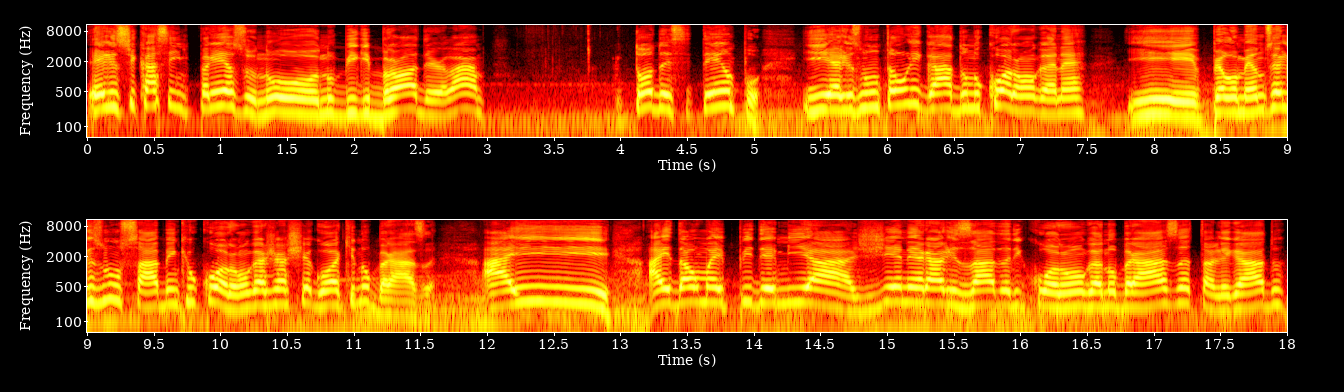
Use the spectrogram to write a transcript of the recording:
eles ficassem presos no, no Big Brother lá todo esse tempo e eles não estão ligados no Coronga, né? E pelo menos eles não sabem que o coronga já chegou aqui no Brasa. Aí, aí dá uma epidemia generalizada de coronga no Brasa, tá ligado?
